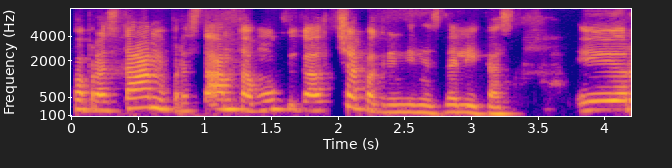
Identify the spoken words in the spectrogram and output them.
paprastam, įprastam tam ūkiui gal čia pagrindinis dalykas. Ir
